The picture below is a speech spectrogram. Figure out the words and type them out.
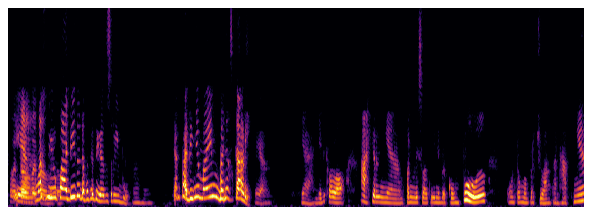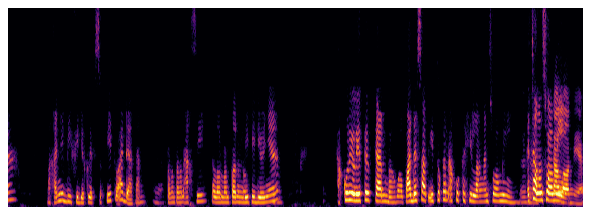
Betul, Iya, betul, Mas betul. Bio Padi itu dapatnya 300 ribu. Mhm. Kan padinya main banyak sekali. Iya. Ya, jadi kalau akhirnya penulis lagu ini berkumpul untuk memperjuangkan haknya, makanya di video klip sepi itu ada kan, Iya. teman-teman aksi kalau nonton Betul. di videonya, Mhm. aku related kan bahwa pada saat itu kan aku kehilangan suami, eh Mhm. calon suami. Calon ya.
